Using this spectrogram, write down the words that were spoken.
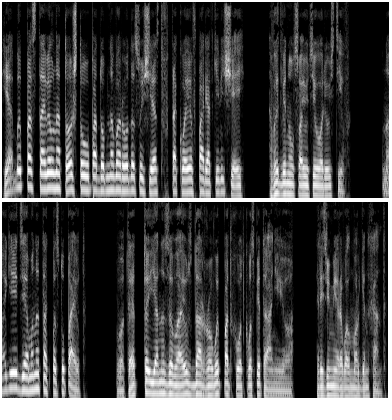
«Я бы поставил на то, что у подобного рода существ такое в порядке вещей», — выдвинул свою теорию Стив. «Многие демоны так поступают». «Вот это я называю здоровый подход к воспитанию», — резюмировал Моргенхант.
